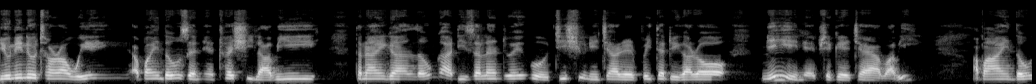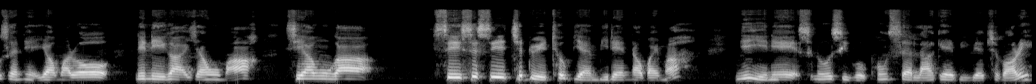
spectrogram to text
မြူနီနိုထရာဝေအပိုင်း30နဲ့ထွက်ရှိလာပြီးတနိုင်ငံလုံးကဒီဇလန်တွဲကိုကြီးစုနေကြတဲ့ပြည်သက်တွေကတော့မြည်ရည်နဲ့ဖြစ်ခဲ့ကြရပါပြီအပိုင်း30နဲ့ရောက်မှာတော့နေနေကရောင်းမှာဆရာဝန်ကစေစစ်စစ်ချစ်တွေထုတ်ပြန်ပြီးတဲ့နောက်ပိုင်းမှာမြည်ရည်နဲ့စနိုးစီကိုဖုံးဆက်လာခဲ့ပြီးပဲဖြစ်ပါတယ်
